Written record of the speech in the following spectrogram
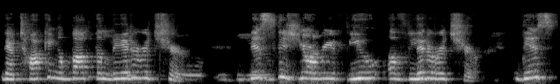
They're talking about the literature. This is your review of literature. This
